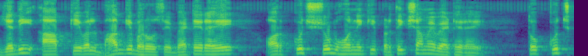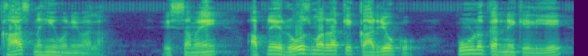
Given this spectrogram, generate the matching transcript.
यदि आप केवल भाग्य भरोसे बैठे रहे और कुछ शुभ होने की प्रतीक्षा में बैठे रहे तो कुछ खास नहीं होने वाला। इस समय अपने रोज़मर्रा के कार्यों को पूर्ण करने के लिए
